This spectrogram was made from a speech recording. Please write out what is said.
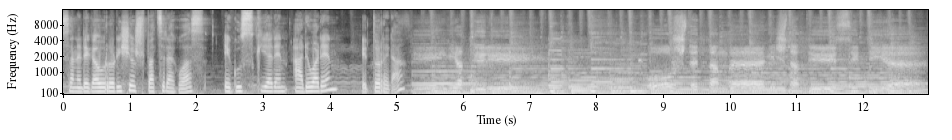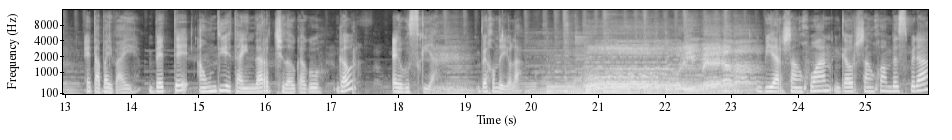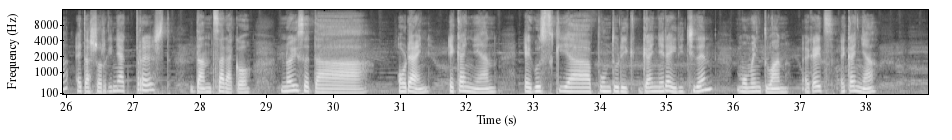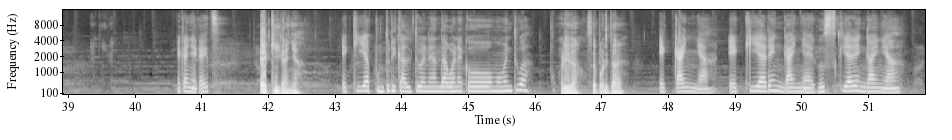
Izan ere gaur hori ospatzerakoaz, eguzkiaren aroaren etorrera? Ingiatiri Ostetan Eta bai bai, bete haundi eta indartxu daukagu. Gaur, eguzkia. Behonde jola. Bihar San Juan, gaur San Juan bezpera, eta sorginak prest dantzarako. Noiz eta orain, ekainean, eguzkia punturik gainera iritsi den momentuan. Ekaitz, ekaina. Ekaina, ekaitz. Eki gaina. Ekia punturik altuenean dagoeneko momentua? Hori da, ze polita, eh? Ekaina, ekiaren gaina, eguzkiaren gaina.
